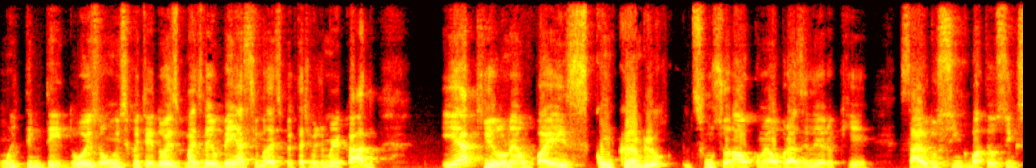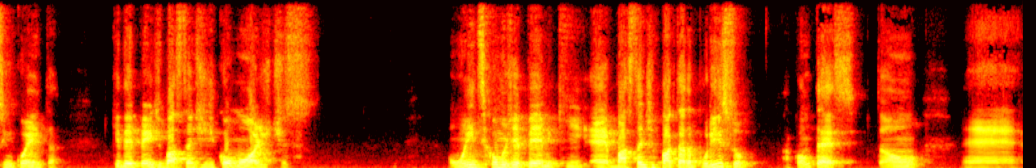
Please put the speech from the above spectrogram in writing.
1,82 ou 1,52, mas veio bem acima da expectativa de mercado. E é aquilo, né? Um país com câmbio disfuncional como é o brasileiro, que saiu do 5, bateu 5,50, que depende bastante de commodities. Um índice como o GPM, que é bastante impactado por isso, acontece. Então, é,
